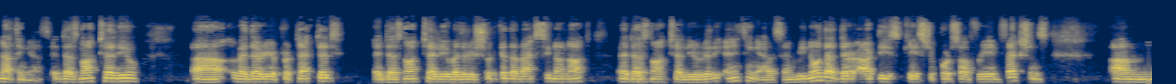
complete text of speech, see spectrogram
Nothing else. It does not tell you uh, whether you're protected. It does not tell you whether you should get the vaccine or not. It does not tell you really anything else. And we know that there are these case reports of reinfections. Um,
